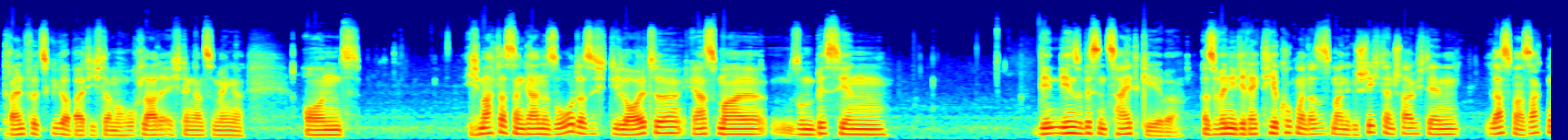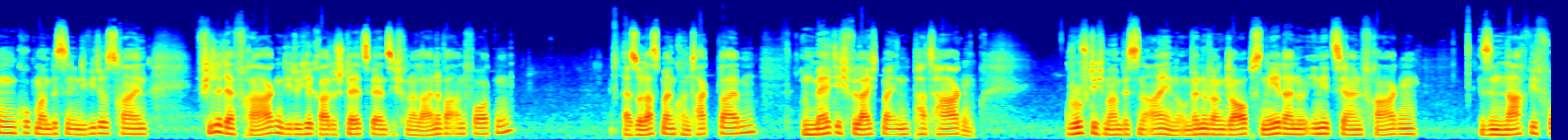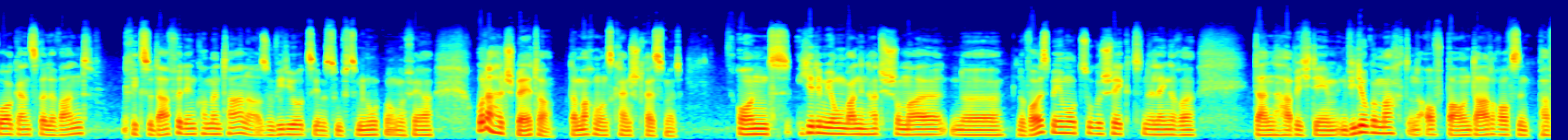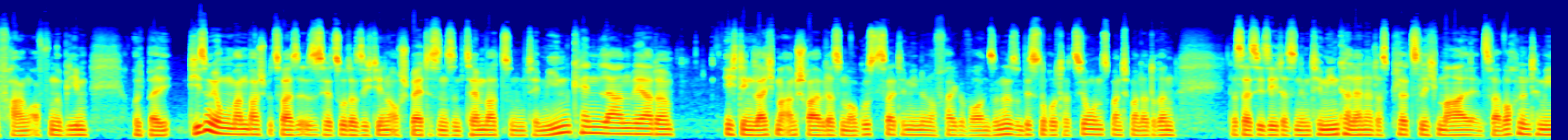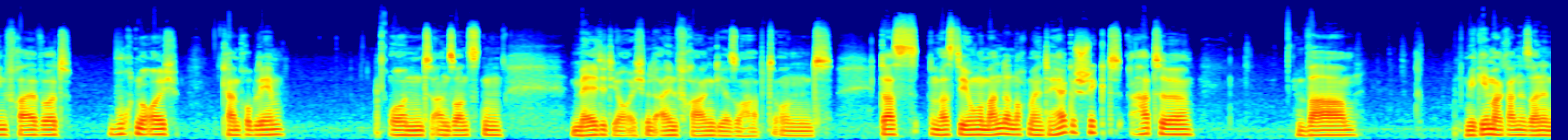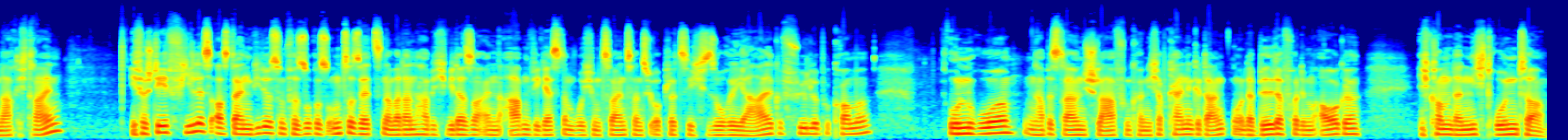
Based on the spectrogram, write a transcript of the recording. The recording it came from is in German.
43 Gigabyte, die ich da mal hochlade, echt eine ganze Menge. Und ich mache das dann gerne so, dass ich die Leute erstmal so ein bisschen denen, denen so ein bisschen Zeit gebe. Also wenn die direkt hier, guck mal, das ist meine Geschichte, dann schreibe ich denen, lass mal sacken, guck mal ein bisschen in die Videos rein. Viele der Fragen, die du hier gerade stellst, werden sich von alleine beantworten. Also lass mal in Kontakt bleiben und melde dich vielleicht mal in ein paar Tagen. Groove dich mal ein bisschen ein. Und wenn du dann glaubst, nee, deine initialen Fragen sind nach wie vor ganz relevant, kriegst du dafür den Kommentar, ne? also ein Video, 10 bis 15 Minuten ungefähr. Oder halt später, da machen wir uns keinen Stress mit. Und hier dem jungen Mann, den hatte ich schon mal eine, eine Voice-Memo zugeschickt, eine längere. Dann habe ich dem ein Video gemacht und aufbauend darauf sind ein paar Fragen offen geblieben. Und bei diesem jungen Mann beispielsweise ist es jetzt so, dass ich den auch spätestens im September zum Termin kennenlernen werde. Ich den gleich mal anschreibe, dass im August zwei Termine noch frei geworden sind. Ne? So ein bisschen Rotation ist manchmal da drin. Das heißt, ihr seht das in dem Terminkalender, dass plötzlich mal in zwei Wochen ein Termin frei wird. Bucht nur euch, kein Problem. Und ansonsten meldet ihr euch mit allen Fragen, die ihr so habt. Und das, was der junge Mann dann nochmal hinterhergeschickt hatte, war, wir gehen mal gerade in seine Nachricht rein. Ich verstehe vieles aus deinen Videos und versuche es umzusetzen, aber dann habe ich wieder so einen Abend wie gestern, wo ich um 22 Uhr plötzlich surreal Gefühle bekomme. Unruhe und habe bis drei Uhr nicht schlafen können. Ich habe keine Gedanken oder Bilder vor dem Auge. Ich komme dann nicht runter.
